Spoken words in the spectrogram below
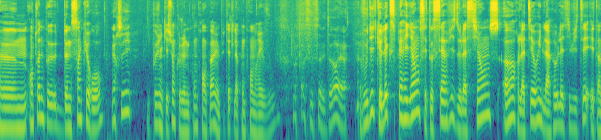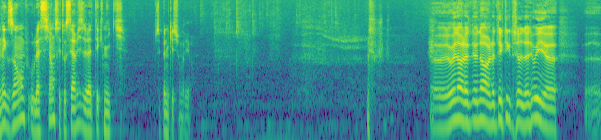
Euh, Antoine peut- donne 5 euros. Merci. Il pose une question que je ne comprends pas, mais peut-être la comprendrez-vous. ça, m'étonnerait. hein. Vous dites que l'expérience est au service de la science, or la théorie de la relativité est un exemple où la science est au service de la technique. C'est pas une question d'ailleurs. Euh, oui, non, la, non, la technique de oui, euh, euh,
